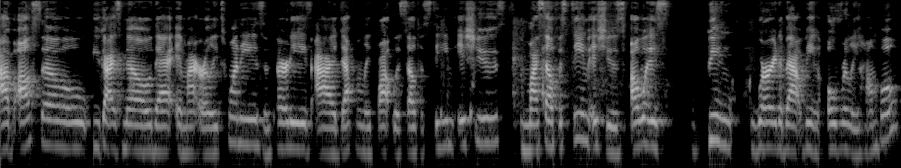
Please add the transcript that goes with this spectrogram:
i've also you guys know that in my early 20s and 30s i definitely fought with self-esteem issues my self-esteem issues always being worried about being overly humble.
